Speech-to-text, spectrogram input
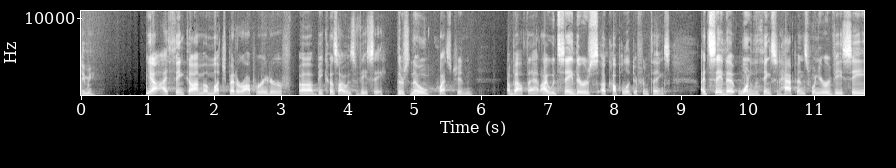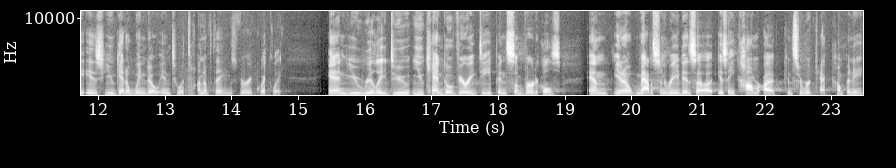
Amy? Yeah, I think I'm a much better operator uh, because I was a VC. There's no question about that. I would say there's a couple of different things. I'd say that one of the things that happens when you're a VC is you get a window into a ton of things very quickly. And you really do, you can go very deep in some verticals. And, you know, Madison Reed is a, is a, com- a consumer tech company.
